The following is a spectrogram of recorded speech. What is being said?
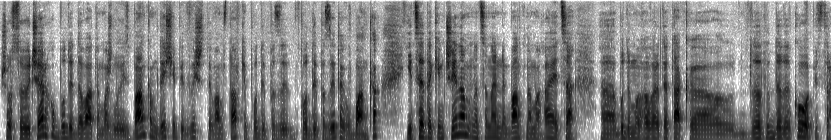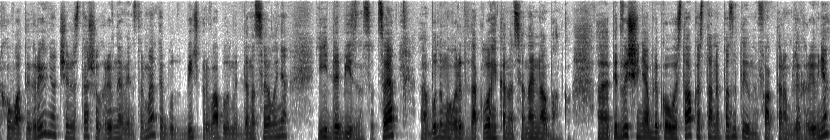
що в свою чергу буде давати можливість банкам дещо підвищити вам ставки по, депози- по депозитах в банках. І це таким чином Національний банк намагається е, будемо говорити так, е, додатково підстрахувати гривню через те, що гривневі інструменти будуть більш привабливими для населення і для бізнесу. Це е, будемо говорити так, логіка Національного банку. Е, Підвищення облікової ставки стане позитивним фактором для гривня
